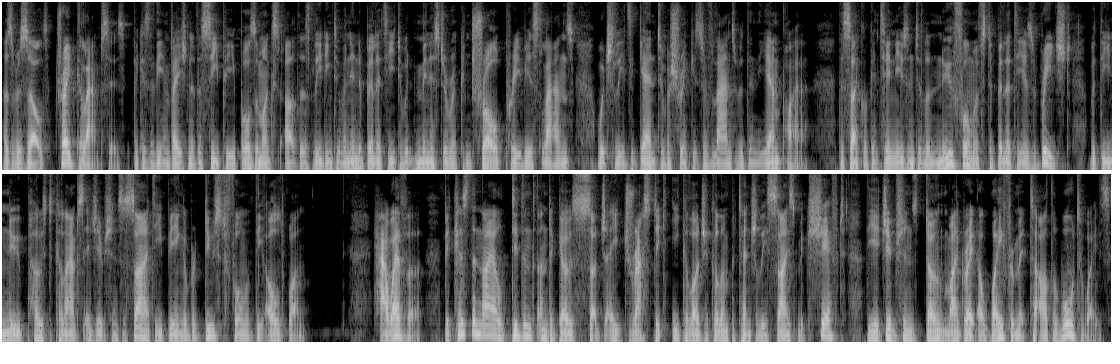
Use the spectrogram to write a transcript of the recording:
As a result, trade collapses because of the invasion of the Sea Peoples, amongst others, leading to an inability to administer and control previous lands, which leads again to a shrinkage of lands within the empire. The cycle continues until a new form of stability is reached, with the new post collapse Egyptian society being a reduced form of the old one. However, because the Nile didn't undergo such a drastic ecological and potentially seismic shift, the Egyptians don't migrate away from it to other waterways.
